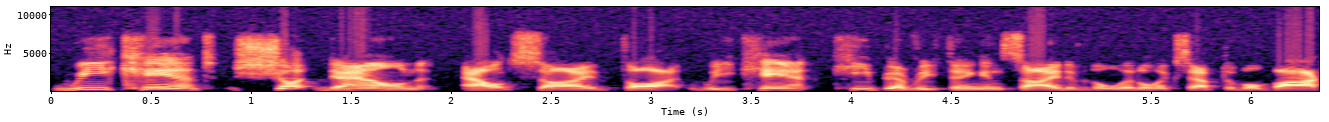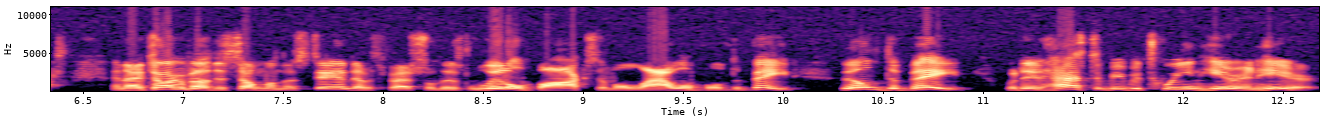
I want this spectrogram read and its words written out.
we can't shut down outside thought. We can't keep everything inside of the little acceptable box. And I talk about this some on the stand up special, this little box of allowable debate. They'll debate, but it has to be between here and here.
